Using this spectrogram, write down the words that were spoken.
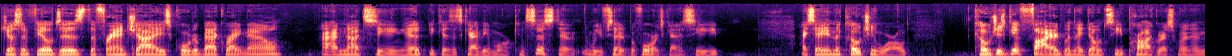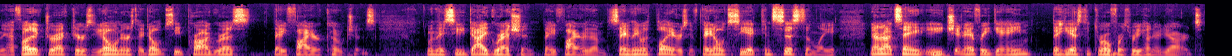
Justin Fields is the franchise quarterback right now, I'm not seeing it because it's got to be more consistent. We've said it before. It's got to see. I say in the coaching world, coaches get fired when they don't see progress. When in the athletic directors, the owners, they don't see progress, they fire coaches. When they see digression, they fire them. Same thing with players. If they don't see it consistently, now I'm not saying each and every game that he has to throw for 300 yards.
